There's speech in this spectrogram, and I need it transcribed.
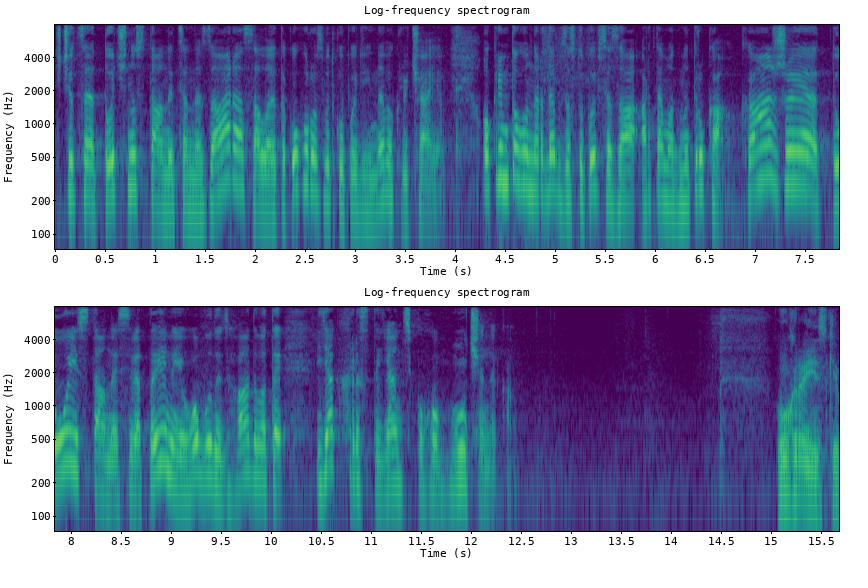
що це точно станеться не зараз, але такого розвитку подій не виключає. Окрім того, нардеп заступився за Артема Дмитрука. каже, той стане святим і його будуть згадувати як християнського мученика. В Українській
